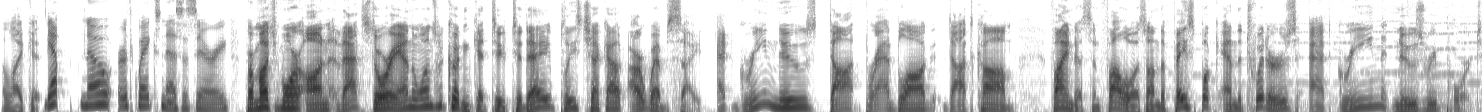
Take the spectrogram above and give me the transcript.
I like it. Yep, no earthquakes necessary. For much more on that story and the ones we couldn't get to today, please check out our website at greennews.bradblog.com. Find us and follow us on the Facebook and the Twitters at Green News Report.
